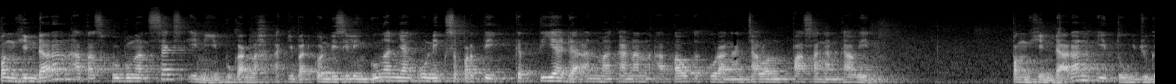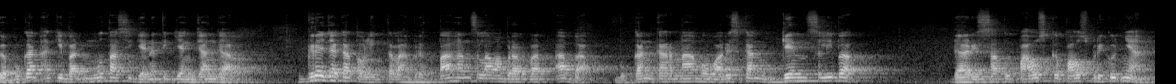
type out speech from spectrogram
Penghindaran atas hubungan seks ini bukanlah akibat kondisi lingkungan yang unik seperti ketiadaan makanan atau kekurangan calon pasangan kawin. Penghindaran itu juga bukan akibat mutasi genetik yang janggal. Gereja Katolik telah bertahan selama berabad-abad bukan karena mewariskan gen selibat dari satu paus ke paus berikutnya,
